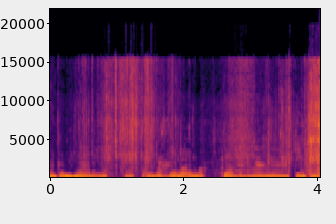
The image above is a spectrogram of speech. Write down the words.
นั่นก็มีงานน่ะเนาะใช่ขอนี่บ่งานนี่หน่อยเห็นบ่เปรียวตัวงานงานจริงจริง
